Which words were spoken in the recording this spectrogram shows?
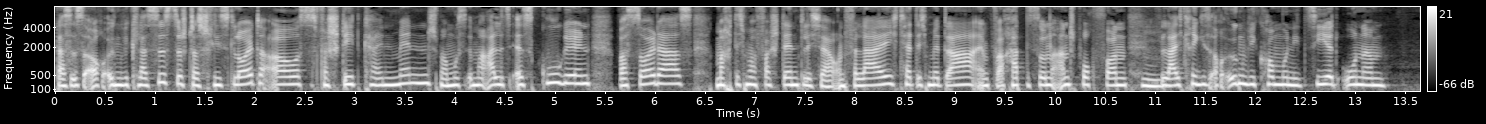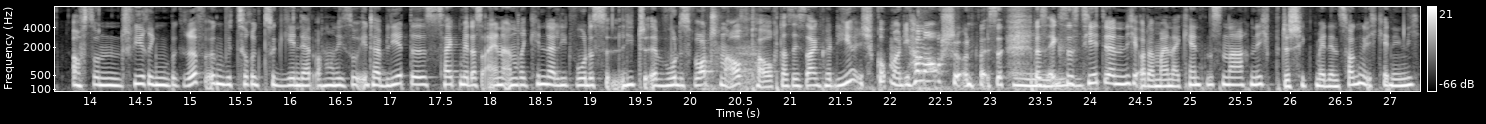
das ist auch irgendwie klassistisch, das schließt Leute aus, das versteht kein Mensch, man muss immer alles erst googeln, was soll das? Mach dich mal verständlicher. Und vielleicht hätte ich mir da einfach, hatte ich so einen Anspruch von, Mhm. vielleicht kriege ich es auch irgendwie kommuniziert, ohne auf so einen schwierigen Begriff irgendwie zurückzugehen, der halt auch noch nicht so etabliert ist, zeigt mir das eine andere Kinderlied, wo das Lied, äh, wo das Wort schon auftaucht, dass ich sagen könnte, hier, ich guck mal, die haben wir auch schon. Weißt du? Das existiert ja nicht oder meiner Kenntnis nach nicht. Bitte schickt mir den Song, ich kenne ihn nicht.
